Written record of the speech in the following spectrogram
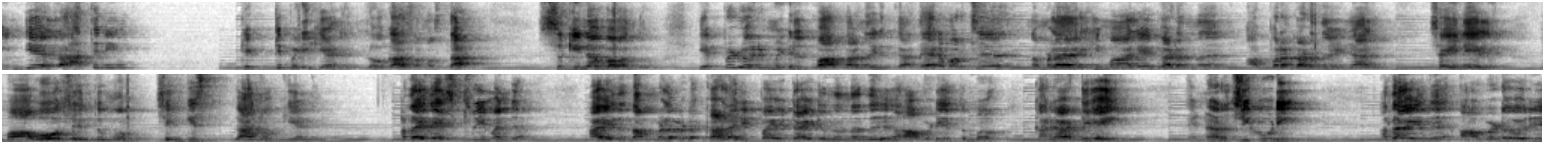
ഇന്ത്യ എല്ലാത്തിനെയും കെട്ടിപ്പിടിക്കുകയാണ്. ലോകാസമസ്ത സുഖിനോ ഭവന്തു. എപ്പോഴും ഒരു മിഡിൽ പാത്താണ് ഇരിക്കുക നേരെ മറിച്ച് നമ്മളെ ഹിമാലയം കടന്ന് അപ്പുറം കടന്നു കഴിഞ്ഞാൽ ചൈനയിൽ മാവോ സെത്തുങ്ങും ചെങ്കിസ് ഖാനും ഒക്കെയാണ്. അതായത് എക്സ്ട്രീമന്റ് അതായത് നമ്മളിവിടെ കളരിപ്പായിട്ടായിട്ട് നിന്നത് അവിടെ എത്തുമ്പോൾ കരാട്ടയായി. എനർജി കൂടി. അതായത് അവിടെ ഒരു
